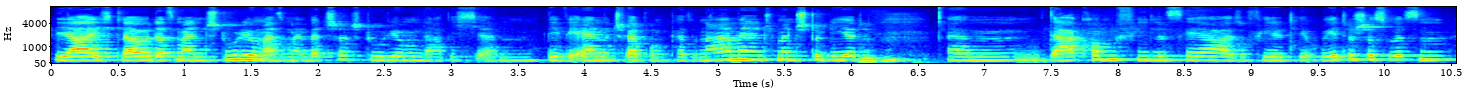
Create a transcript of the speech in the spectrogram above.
Ja, ich glaube, dass mein Studium, also mein Bachelorstudium, da habe ich ähm, BWL mit Schwerpunkt Personalmanagement studiert. Mhm. Ähm, da kommt vieles her, also viel theoretisches Wissen.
